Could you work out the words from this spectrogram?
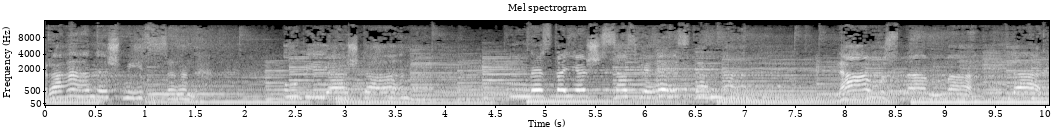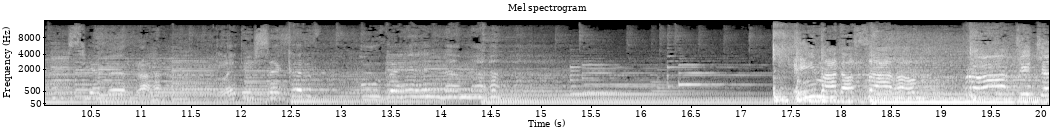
Kradeš mi san, ubijaš dan Nestaješ sa zvijezdama Na usnama dah sjevera Gledi se krv u venama. Ima da sam, proći će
